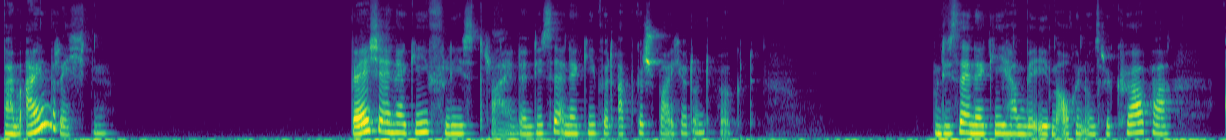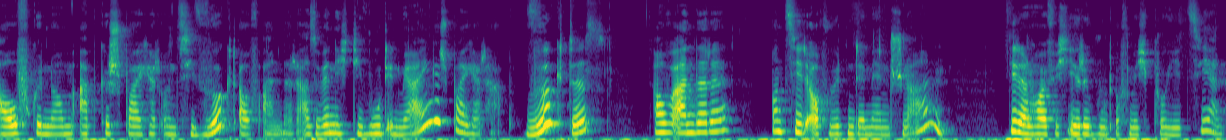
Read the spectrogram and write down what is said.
beim Einrichten. Welche Energie fließt rein? Denn diese Energie wird abgespeichert und wirkt. Und diese Energie haben wir eben auch in unsere Körper aufgenommen, abgespeichert und sie wirkt auf andere. Also wenn ich die Wut in mir eingespeichert habe, wirkt es auf andere und zieht auch wütende Menschen an, die dann häufig ihre Wut auf mich projizieren.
